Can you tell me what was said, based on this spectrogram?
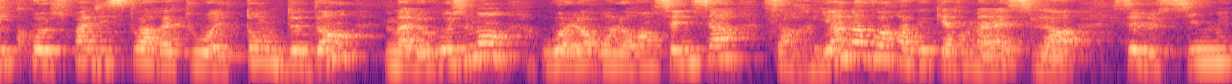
ne causent pas l'histoire et tout, elles tombent dedans, malheureusement. Ou alors, on leur enseigne ça. Ça n'a rien à voir avec Hermès, là. C'est le signe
